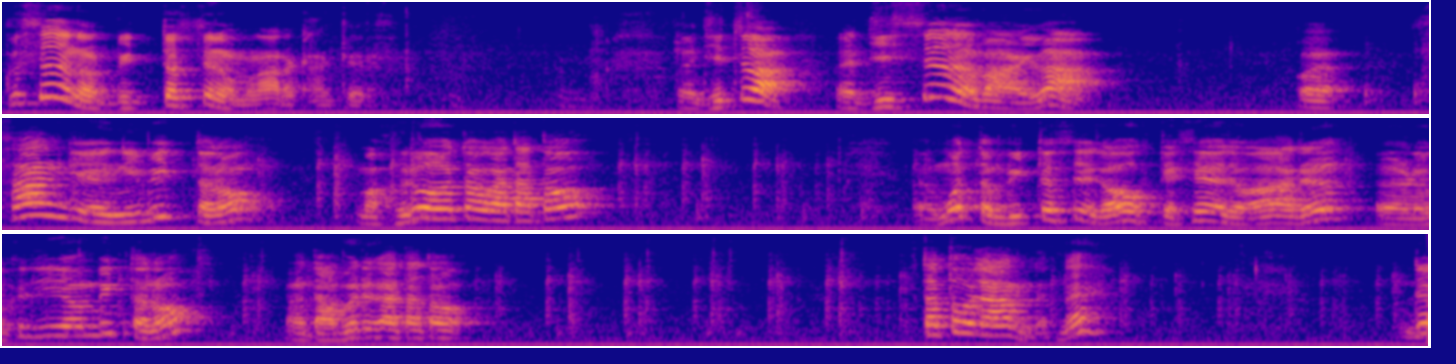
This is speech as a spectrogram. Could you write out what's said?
複数のビット数のものがある関係です。実は、実数の場合は、これ、32ビットの、まあ、フロート型と、もっとビット数が多くて精度がある64ビットのダブル型と、二通りあるんですね。で、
